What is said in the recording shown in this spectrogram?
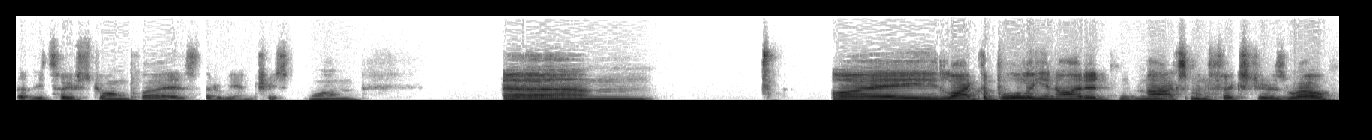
but they're two strong players. That'll be an interesting one. Um, I like the Baller United marksman fixture as well.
